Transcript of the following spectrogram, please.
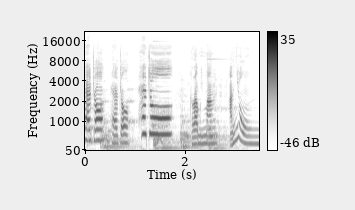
해줘 해줘 해줘. 그럼 이만 안녕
